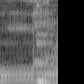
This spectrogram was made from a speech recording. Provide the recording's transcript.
Let's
